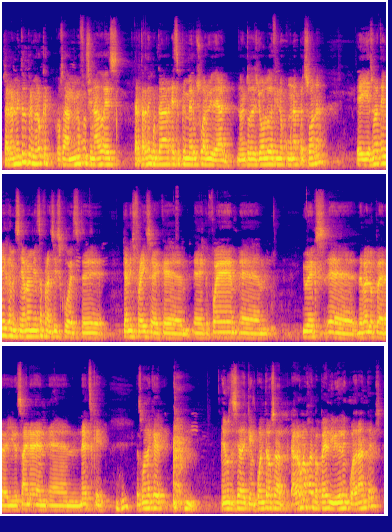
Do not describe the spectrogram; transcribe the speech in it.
O sea, realmente lo primero que, o sea, a mí me ha funcionado es tratar de encontrar ese primer usuario ideal, ¿no? Entonces yo lo defino como una persona eh, y es una técnica que me enseñaron a mí en San Francisco, este, Janice Fraser, que, eh, que fue... Eh, UX eh, developer y designer en, Netscape. Es bueno que él nos decía de que encuentra, o sea, agarra una hoja de papel, divídela en cuadrantes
